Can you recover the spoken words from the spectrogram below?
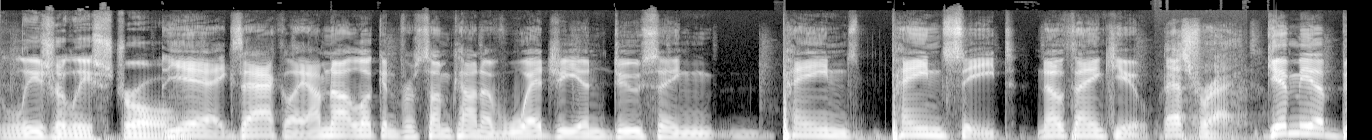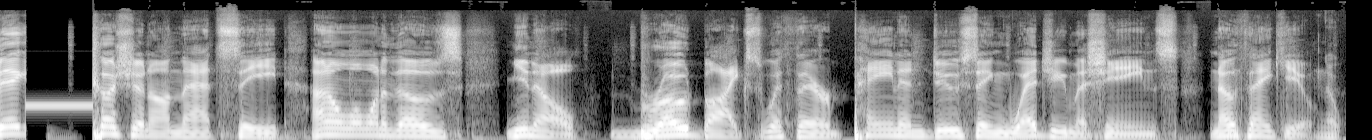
leisurely stroll. Yeah, exactly. I'm not looking for some kind of wedgie inducing pain pain seat. No, thank you. That's right. Give me a big cushion on that seat. I don't want one of those, you know, road bikes with their pain inducing wedgie machines. No, thank you. Nope.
